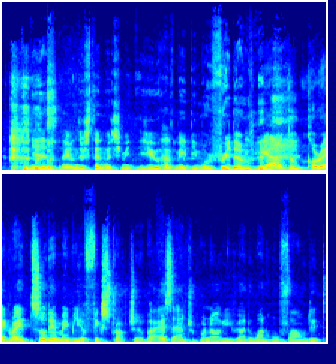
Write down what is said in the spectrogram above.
yes, I understand what you mean. You have maybe more freedom. yeah, to, correct, right? So there may be a fixed structure, but as an entrepreneur, if you are the one who found it,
